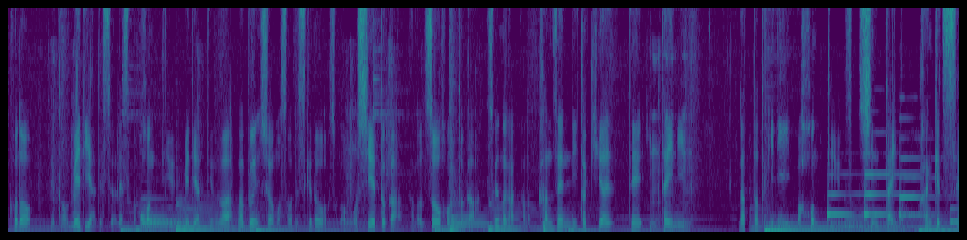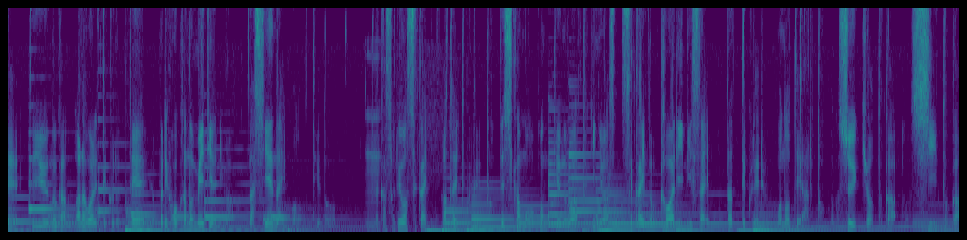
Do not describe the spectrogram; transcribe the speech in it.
この、えっと、メディアですよね。その本っていうメディアっていうのは、まあ、文章もそうですけどその教えとかあの造本とかそういうのがあの完全に解き合えて一体になった時に、まあ、本っていうその身体の完結性っていうのが現れてくるんでやっぱり他のメディアには成し得ないものっていうのをなんかそれを世界に与えてくれると。でしかも本っていうのは時にはその世界の代わりにさえなってくれるものであると宗教とか死とか、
